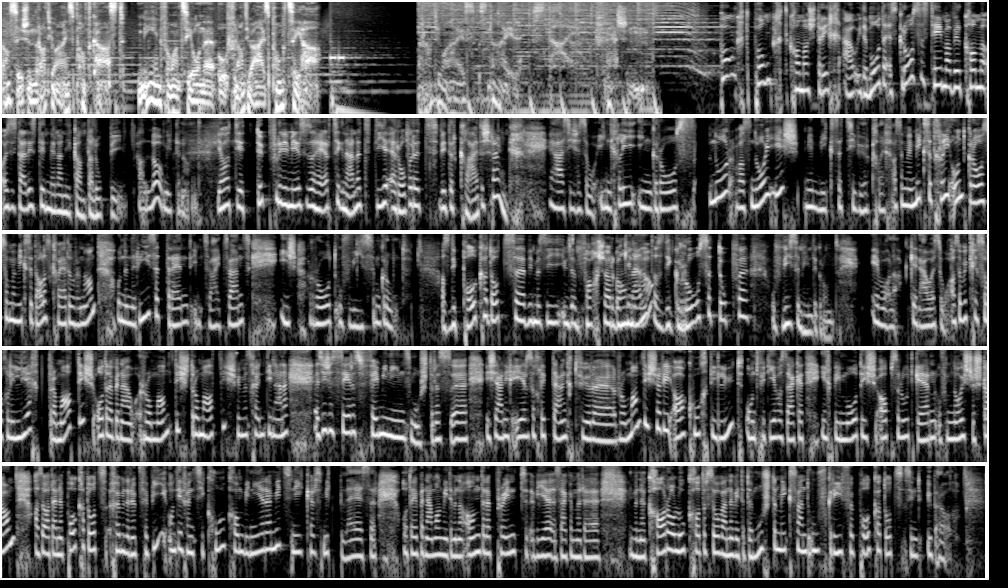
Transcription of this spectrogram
Das ist ein Radio 1 Podcast. Mehr Informationen auf radio1.ch. Radio 1 Style. Style. Fashion. Punkt, Punkt, Komma, Strich, auch in der Mode. Ein grosses Thema. Willkommen, unsere Stylistin Melanie Cantaluppi. Hallo miteinander. Ja, die Tüpfel, wie wir sie so herzig nennen, die erobern wieder Kleiderschränke. Ja, es ist so, in klein, in gross. Nur, was neu ist, wir mixen sie wirklich. Also wir mixen klein und gross und wir mixen alles quer durcheinander. Und ein riesen Trend im 2020 ist rot auf weißem Grund. Also die Polkadots, äh, wie man sie im Fachjargon Genau. nennt, also die grossen Tupfen auf weißem Hintergrund. Et voilà, genau so. Also wirklich so ein bisschen leicht dramatisch oder eben auch romantisch dramatisch, wie man es könnte nennen. Es ist ein sehr feminines Muster. Es äh, ist eigentlich eher so ein bisschen gedacht für äh, romantischere, angehauchte Leute und für die, die sagen, ich bin modisch absolut gern auf dem neuesten Stand. Also an diesen Polkadots kommen ihr vorbei und ihr könnt sie cool kombinieren mit Sneakers, mit Bläser oder eben auch mal mit einem anderen Print, wie sagen wir, äh, einem Karo-Look oder so, wenn ihr wieder den Mustermix wollt aufgreifen Polkadots sind überall.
